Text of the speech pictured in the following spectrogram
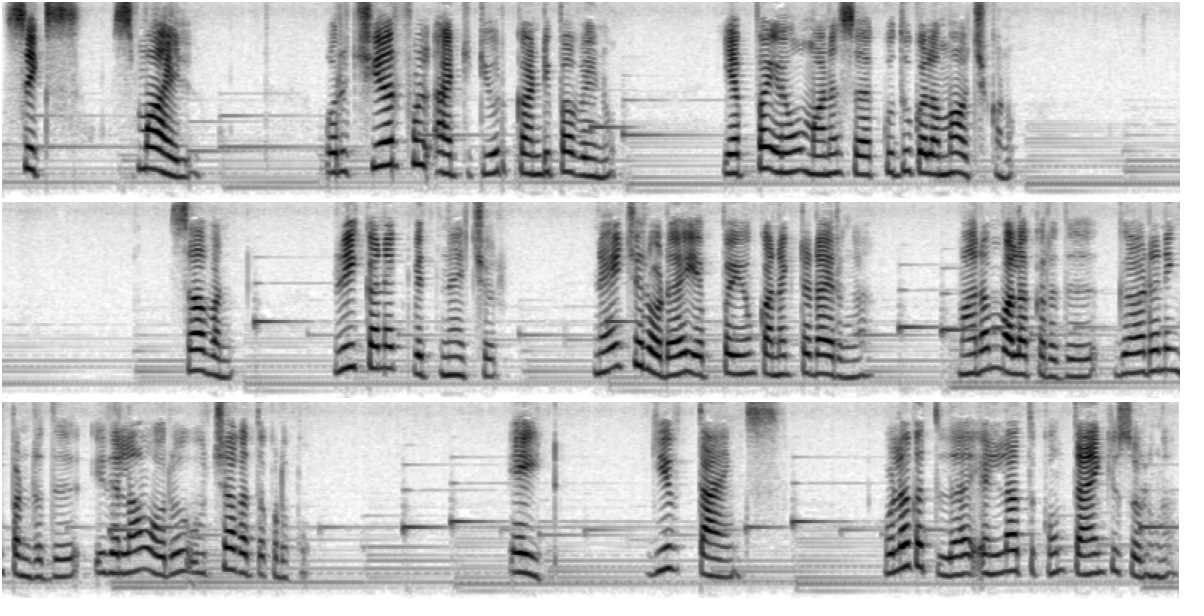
six smile ஒரு சியர்ஃபுல் ஆட்டிடியூட் கண்டிப்பாக வேணும். எப்பயும் மனசை குதூகலமாக வச்சுக்கணும். செவன் ரீகனெக்ட் வித் நேச்சர் நேச்சரோட எப்பயும் கனெக்டடாக இருங்க. மரம் வளர்க்குறது கார்டனிங் பண்ணுறது இதெல்லாம் ஒரு உற்சாகத்தை கொடுக்கும். எயிட் கிவ் தேங்க்ஸ் உலகத்தில் எல்லாத்துக்கும் தேங்க்யூ சொல்லுங்கள்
